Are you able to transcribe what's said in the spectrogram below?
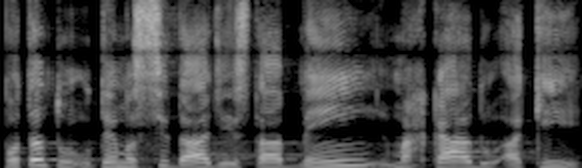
Portanto, o tema cidade está bem marcado aqui,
